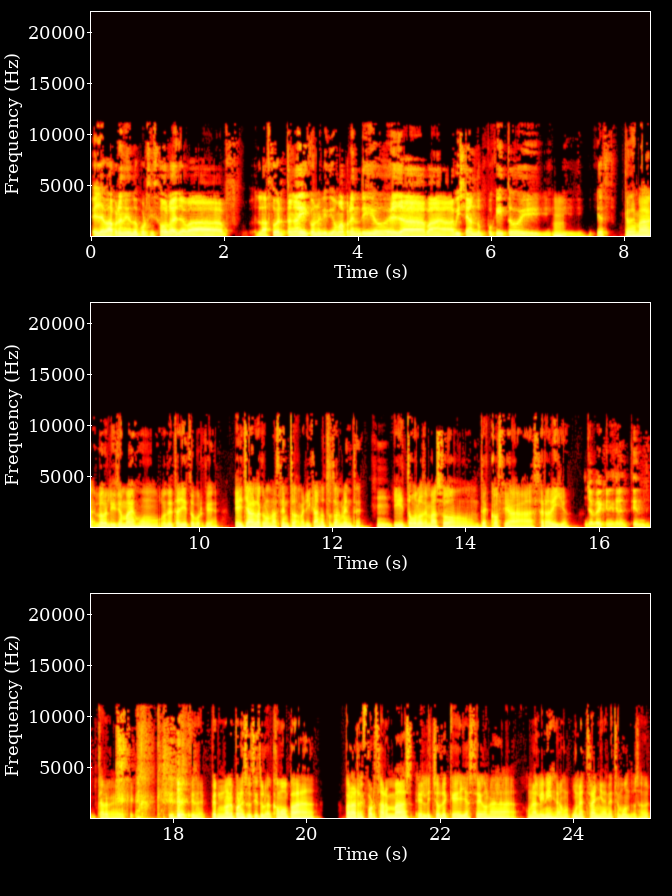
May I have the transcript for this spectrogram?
Ella va aprendiendo por sí sola, ella va... La sueltan ahí con el idioma aprendido, ella va aviseando un poquito y, Mm. y eso. Que además lo del idioma es un, un detallito porque ella habla con un acento americano totalmente Mm. y todos los demás son de Escocia cerradillo. Ya ves que ni se le entiende. Claro que, que- que sí se entiende, pero no le ponen subtítulos. Es como para, para reforzar más el hecho de que ella sea una, una alienígena, un- una extraña en este mundo, ¿sabes?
